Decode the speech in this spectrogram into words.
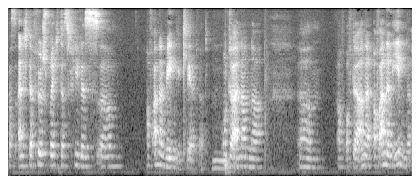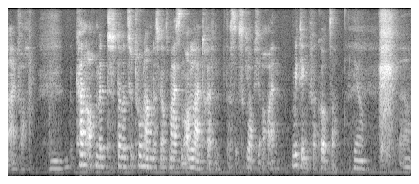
Was eigentlich dafür spricht, dass vieles ähm, auf anderen Wegen geklärt wird. Mhm. Untereinander, ähm, auf, auf, der anderen, auf anderen Ebenen einfach. Kann auch mit, damit zu tun haben, dass wir uns meistens online treffen. Das ist, glaube ich, auch ein Meetingverkürzer. Ja. Ähm,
